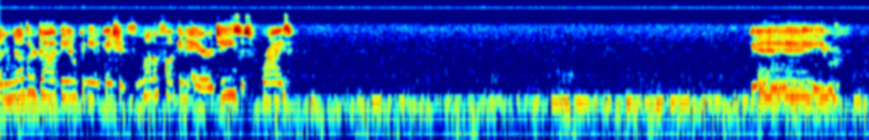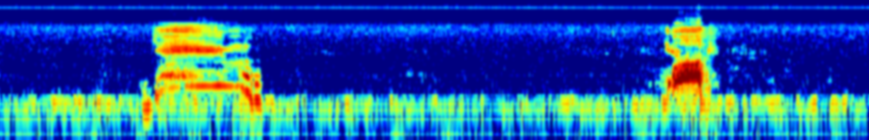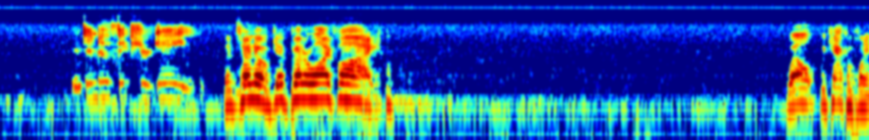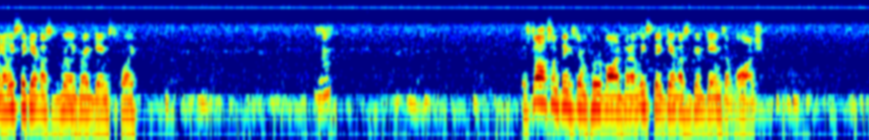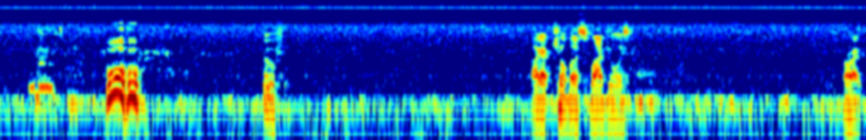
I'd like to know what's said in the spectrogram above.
Another goddamn communication motherfucking error. Jesus Christ. Game. Game! Oh! Nintendo, fix your game. Nintendo, get better Wi-Fi. well, we can't complain. At least they give us really great games to play. Mhm. They still have some things to improve on, but at least they give us good games at launch. Mhm. Ooh! Oof. I got killed by the splat jewels. Alright.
